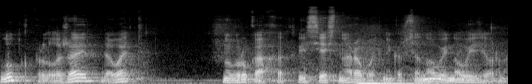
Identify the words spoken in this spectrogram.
лук продолжает давать ну, в руках, как, естественно, работника, все новые и новые зерна.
